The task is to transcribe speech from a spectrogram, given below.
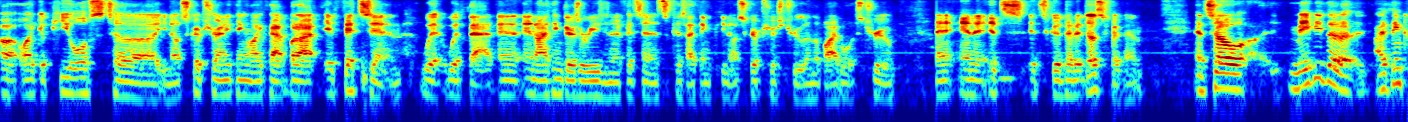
uh, like appeals to you know scripture or anything like that, but I, it fits in with with that, and and I think there's a reason it fits in. It's because I think you know scripture is true and the Bible is true, and, and it's it's good that it does fit in. And so uh, maybe the I think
